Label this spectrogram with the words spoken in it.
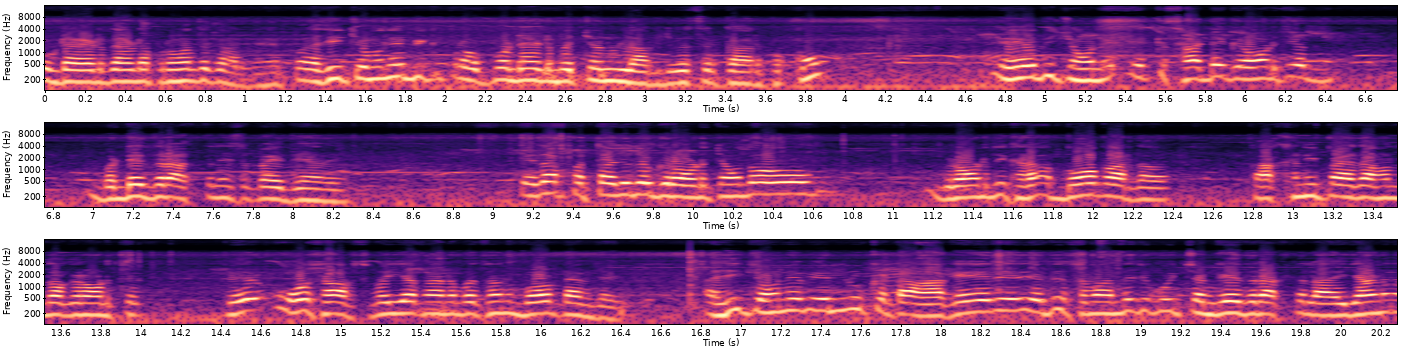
ਉਹ ਡਾਈਟ ਦਾ ਸਾਡਾ ਪ੍ਰਬੰਧ ਕਰਦੇ ਨੇ, ਪਰ ਅਸੀਂ ਚਾਹੁੰਦੇ ਵੀ ਇੱਕ ਪ੍ਰੋਪਰ ਡਾਈਟ ਬੱਚਿਆਂ ਨੂੰ ਲੱਗ ਜਾਵੇ ਸਰਕਾਰ ਪੱਖੋਂ। ਇਹ ਵੀ ਚਾਹੁੰਦੇ, ਇੱਕ ਸਾਡੇ ਗਰਾਊਂਡ 'ਚ ਵੱਡੇ ਦਰਖਤ ਨੇ ਸਫੈਦਿਆਂ ਦੇ, ਇਹਦਾ ਪੱਤਾ ਜਦੋਂ ਗਰਾਊਂਡ 'ਚ ਆਉਂਦਾ, ਉਹ ਗਰਾਊਂਡ ਦੀ ਖਰਾਬ ਬਹੁਤ ਕਰਦਾ, ਕੱਖ ਨਹੀਂ ਪੈਦਾ ਹੁੰਦਾ ਗਰਾਊਂਡ 'ਚ, ਫਿਰ ਉਹ ਸਾਫ਼ ਸਫਾਈਆ ਕਰਨ ਵਾਸਤੇ ਸਾਨੂੰ ਬਹੁਤ ਟਾਈਮ ਚਾਹੀਦਾ। ਅਸੀਂ ਚਾਹੁੰਦੇ ਵੀ ਇਹਨੂੰ ਕਟਾ ਕੇ ਇਹਦੇ ਇਹਦੇ ਸੰਬੰਧ 'ਚ ਕੋਈ ਚੰਗੇ ਦਰਖਤ ਲਾਏ ਜਾਣ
